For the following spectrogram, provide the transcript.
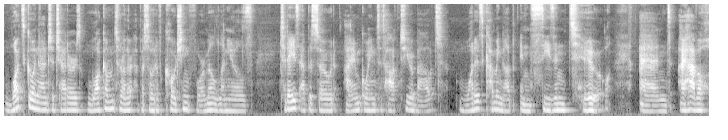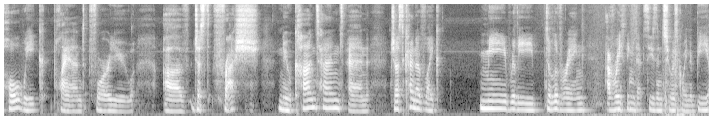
What's going on, chit chatters? Welcome to another episode of Coaching for Millennials. Today's episode, I am going to talk to you about what is coming up in season two. And I have a whole week planned for you of just fresh new content and just kind of like me really delivering everything that season two is going to be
